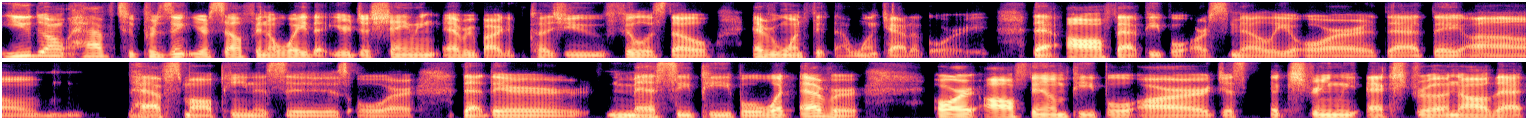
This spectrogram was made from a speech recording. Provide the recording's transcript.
you don't have to present yourself in a way that you're just shaming everybody because you feel as though everyone fit that one category that all fat people are smelly or that they um have small penises or that they're messy people whatever. Or all femme people are just extremely extra and all that.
